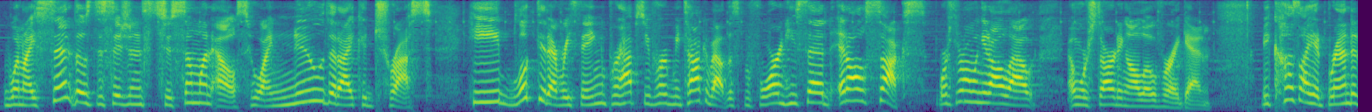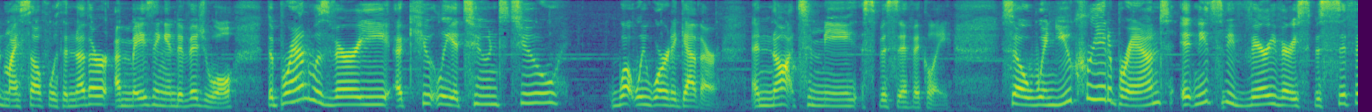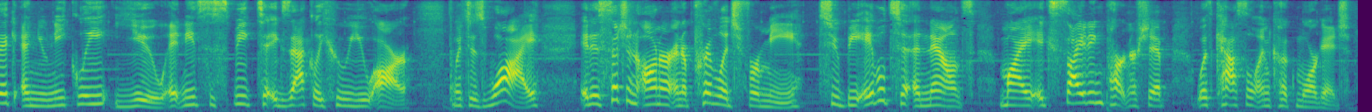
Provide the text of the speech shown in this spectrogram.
when I sent those decisions to someone else who I knew that I could trust, he looked at everything. Perhaps you've heard me talk about this before, and he said, It all sucks. We're throwing it all out and we're starting all over again because I had branded myself with another amazing individual, the brand was very acutely attuned to what we were together and not to me specifically. So when you create a brand, it needs to be very, very specific and uniquely you. It needs to speak to exactly who you are, which is why it is such an honor and a privilege for me to be able to announce my exciting partnership with Castle and Cooke Mortgage.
